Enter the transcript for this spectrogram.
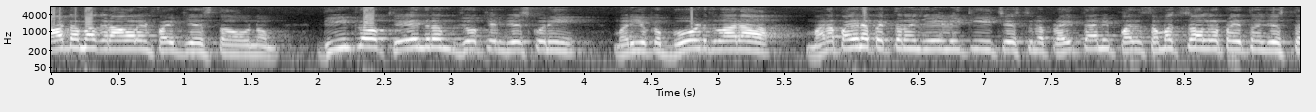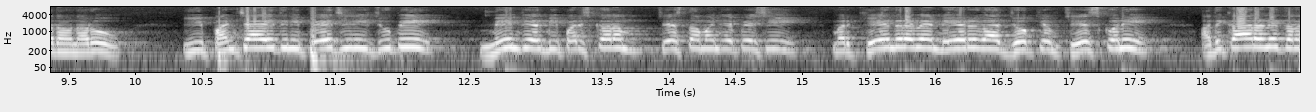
వాటా మాకు రావాలని ఫైట్ చేస్తూ ఉన్నాం. దీంట్లో కేంద్రం జోక్యం చేసుకొని మరి యొక్క బోర్డు ద్వారా మన పైన పెత్తనం చేయడానికి చేస్తున్న ప్రయత్నాన్ని పది సంవత్సరాలుగా ప్రయత్నం చేస్తూనే ఉన్నారు. ఈ పంచాయతీని పేచీని చూపి మేం మీ పరిష్కారం చేస్తామని చెప్పేసి మరి కేంద్రమే నేరుగా జోక్యం చేసుకొని అధికారాన్ని తన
